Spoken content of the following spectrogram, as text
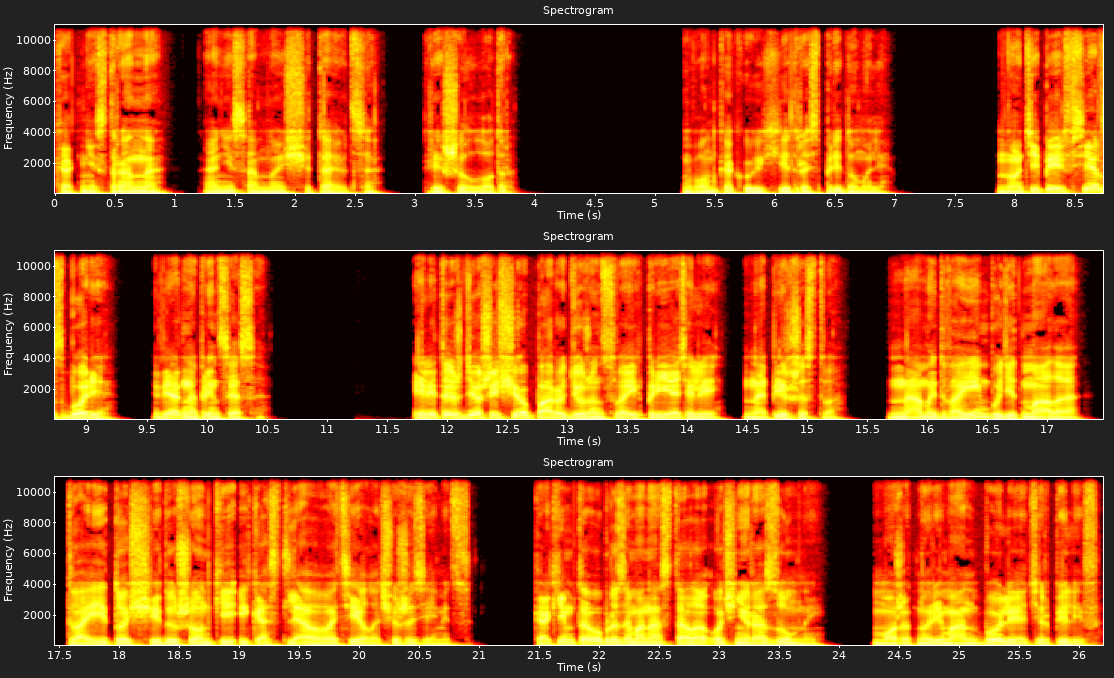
Как ни странно, они со мной считаются, решил Лотер. Вон какую хитрость придумали. Но теперь все в сборе, верно, принцесса? Или ты ждешь еще пару дюжин своих приятелей на пиршество? Нам и двоим будет мало твоей тощей душонки и костлявого тела, чужеземец. Каким-то образом она стала очень разумной. Может, Нуриман более терпелив?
